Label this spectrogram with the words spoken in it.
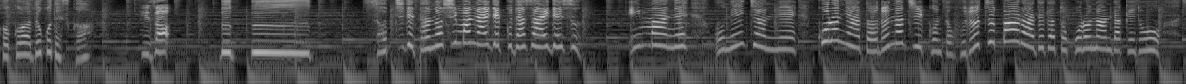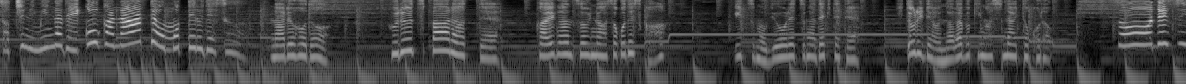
ここはどこですか？膝。ブッブー。そっちで楽しまないでくださいです。今ねお姉ちゃんねコロニャーとルナチーくんとフルーツパーラー出たところなんだけどそっちにみんなで行こうかなって思ってるです。なるほど。フルーツパーラーって海岸沿いのあそこですか？いつも行列ができてて一人では並ぶ気がしないところ。そうですよ。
